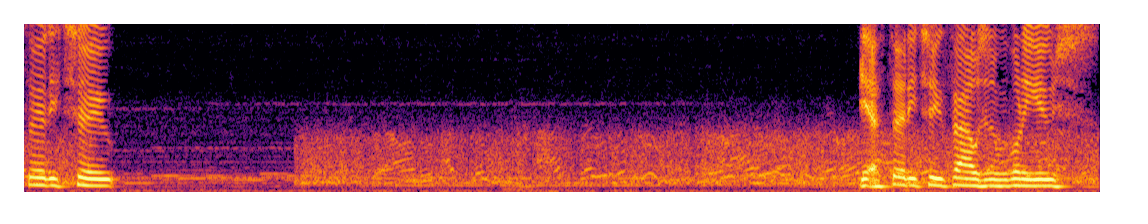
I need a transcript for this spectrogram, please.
Thirty-two. Yeah, 32,000 we've only used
